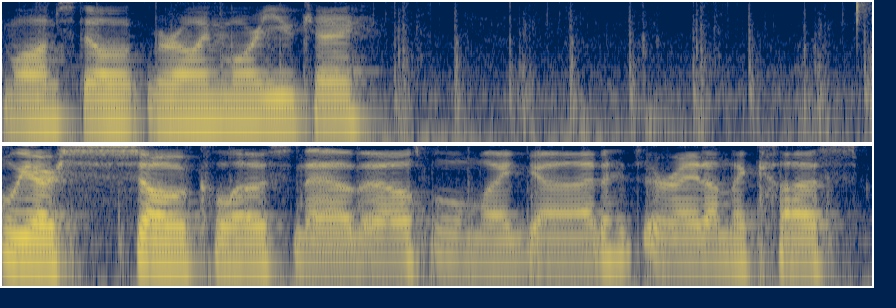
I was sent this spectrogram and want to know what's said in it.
While I'm still growing more UK. We are so close now, though. Oh my god, it's right on the cusp.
